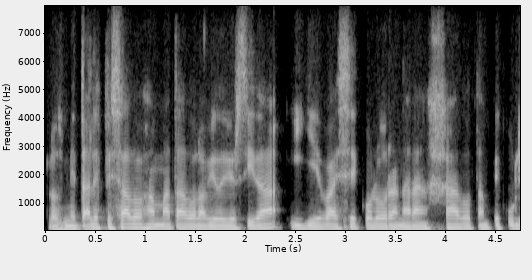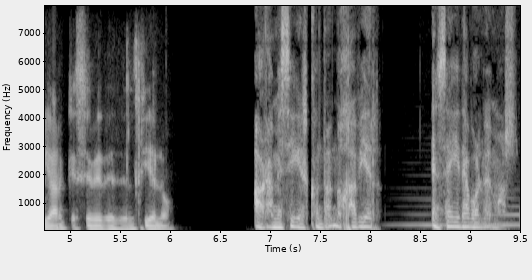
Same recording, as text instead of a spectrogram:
Los metales pesados han matado la biodiversidad y lleva ese color anaranjado tan peculiar que se ve desde el cielo. Ahora me sigues contando, Javier. Enseguida volvemos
